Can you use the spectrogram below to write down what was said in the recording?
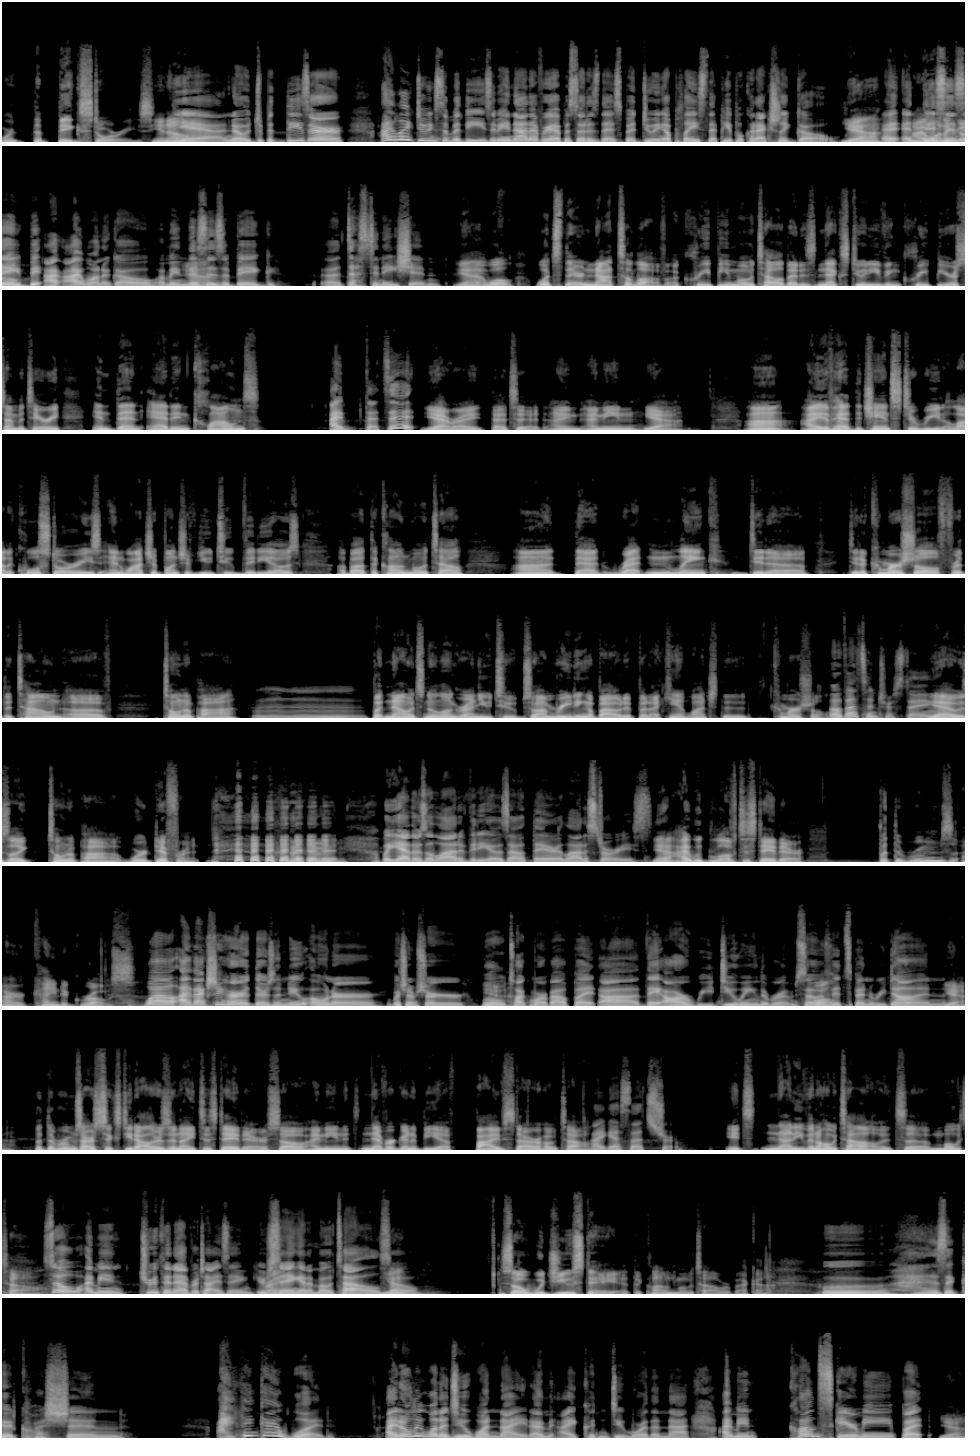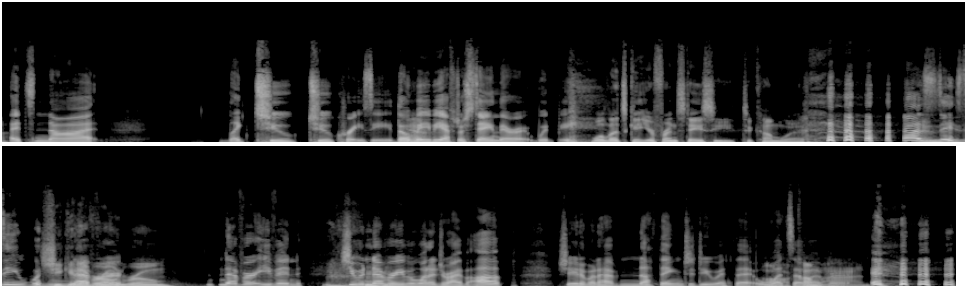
weren't the big stories, you know? Yeah, no, but these are, I like doing some of these. I mean, not every episode is this, but doing a place that people could actually go. Yeah. And, and this is a big, I, I want to go. I mean, this is a big uh, destination. Yeah, well, what's there not to love? A creepy motel that is next to an even creepier cemetery and then add in clowns? I, that's it. Yeah, right. That's it. I I mean, yeah. Uh, I have had the chance to read a lot of cool stories and watch a bunch of YouTube videos about the Clown Motel. Uh, that Rhett and Link did a did a commercial for the town of Tonopah, Mm. but now it's no longer on YouTube. So I'm reading about it, but I can't watch the commercial. Oh, that's interesting. Yeah, it was like Tonopah, we're different. But yeah, there's a lot of videos out there, a lot of stories. Yeah, I would love to stay there. But the rooms are kind of gross. Well, I've actually heard there's a new owner, which I'm sure we'll Yeah. talk more about, but uh, they are redoing the room. So Well, if it's been redone, Yeah. But the rooms are $60 a night to stay there. So, I mean, it's never going to be a five star hotel. I guess that's true. it's not even a hotel, it's a motel. So, I mean, truth in advertising, you're Right. staying at a motel. Yep. So, So, would you stay at the Clown Motel, Rebecca? Ooh, that is a good question. I think I would. I'd only want to do one night. I mean, I couldn't do more than that. I mean, clowns scare me, but Yeah. it's not like too too crazy. Though Yeah. maybe after staying there it would be. Well, let's get your friend Stacy to come with. Stacy would She could never, have her own room. never even she would never even want to drive up. She would want to have nothing to do with it Oh, come whatsoever. on.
